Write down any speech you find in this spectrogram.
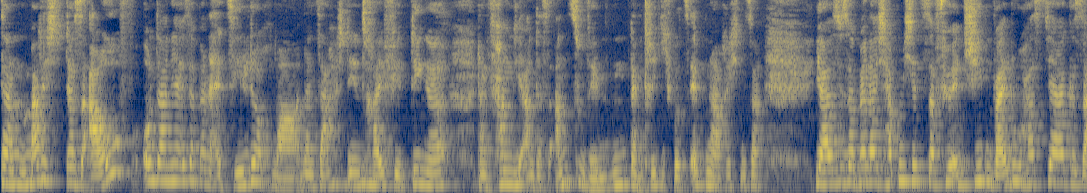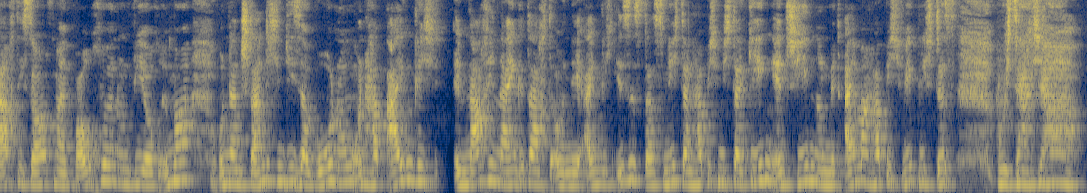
dann mache ich das auf und dann, ja, Isabella, erzähl doch mal. Und dann sage ich denen drei, vier Dinge. Dann fangen die an, das anzuwenden. Dann kriege ich WhatsApp-Nachrichten und sage, ja, also Isabella, ich habe mich jetzt dafür entschieden, weil du hast ja gesagt, ich soll auf meinen Bauch hören und wie auch immer. Und dann stand ich in dieser Wohnung und habe eigentlich im Nachhinein gedacht, oh nee, eigentlich ist es das nicht. Dann habe ich mich dagegen entschieden und mit einmal habe ich wirklich das, wo ich sage, ja.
